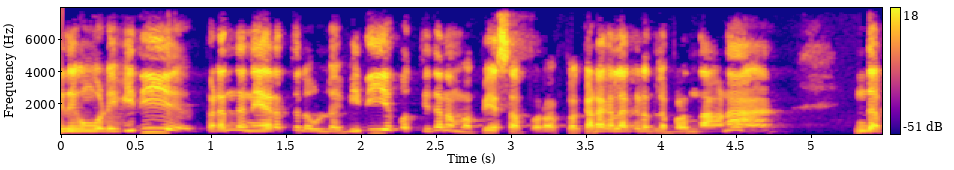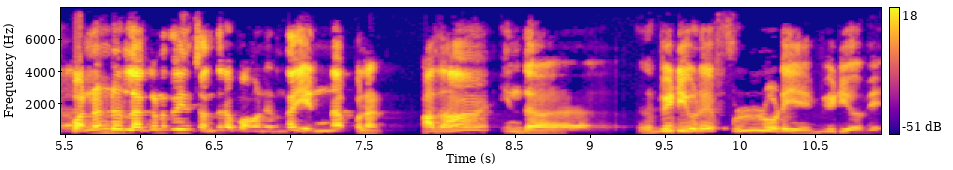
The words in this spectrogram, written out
இது உங்களுடைய விதியை பிறந்த நேரத்துல உள்ள விதியை பத்தி தான் நம்ம பேச போறோம். இப்ப கடக லக்னத்துல பிறந்தாங்கன்னா இந்த பன்னெண்டு லக்னத்திலையும் சந்திர இருந்தால் இருந்தா என்ன பலன்? அதான் இந்த வீடியோடைய ஃபுல்லுடைய வீடியோவே.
